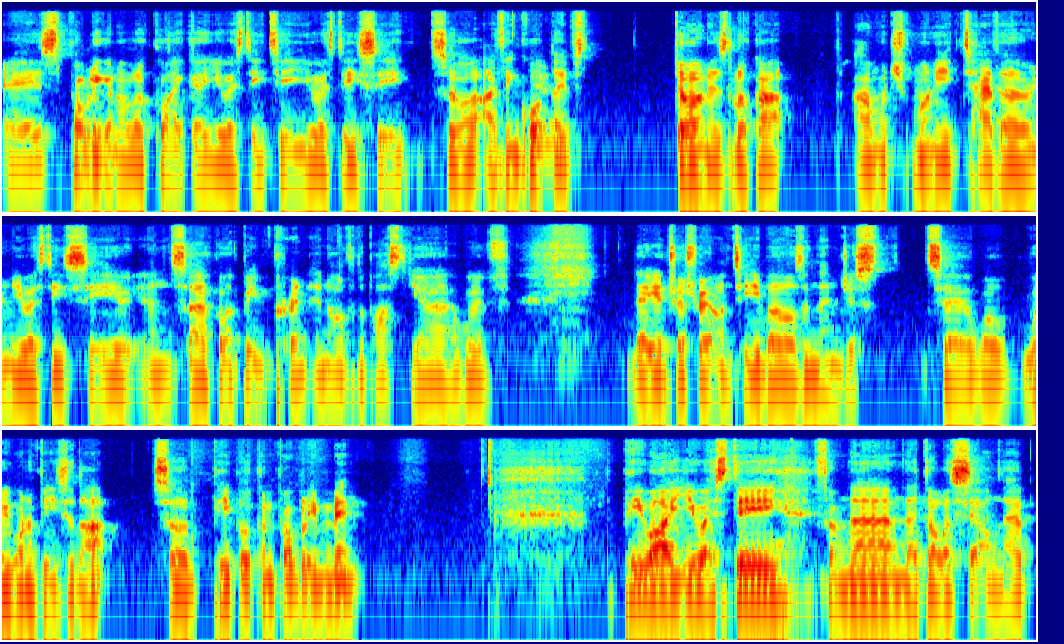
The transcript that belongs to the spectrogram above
is probably going to look like a USDT, USDC. So I think what yeah. they've done is look at how much money Tether and USDC and Circle have been printing over the past year with the interest rate on T bills, and then just say, well, we want a piece of that. So people can probably mint the PYUSD from them. Their dollars sit on their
